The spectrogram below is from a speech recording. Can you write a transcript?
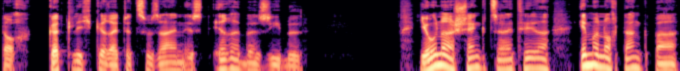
Doch göttlich gerettet zu sein ist irreversibel. Jona schenkt seither, immer noch dankbar,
